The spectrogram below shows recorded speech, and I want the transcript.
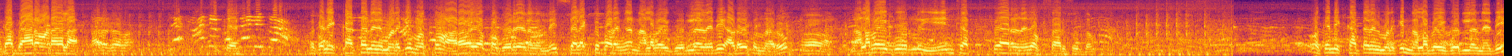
ఇంకా బేరం అడగల? అరగల ఓకే నీ కట్ట అనేది మనకి మొత్తం అరవై ఒక్క గొర్రె అనేది ఉంది సెలెక్ట్ పరంగా నలభై గొర్రెలు అనేది అడుగుతున్నారు. నలభై గొర్రెలు ఏం చెప్పారు అనేది ఒకసారి చూద్దాం. ఓకే నీ కట్ట అనేది మనకి నలభై గొర్రెలు అనేది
